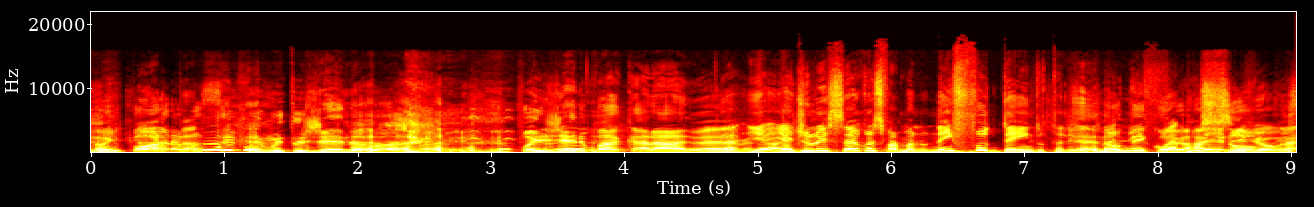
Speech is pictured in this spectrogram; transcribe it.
Não importa. você foi muito gênio agora, mano. Foi gênio pra caralho. É, Né? e, e a diluição é quando você fala, mano, nem fudendo, tá ligado? É, não Mas tem nem como Não é possível, né?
